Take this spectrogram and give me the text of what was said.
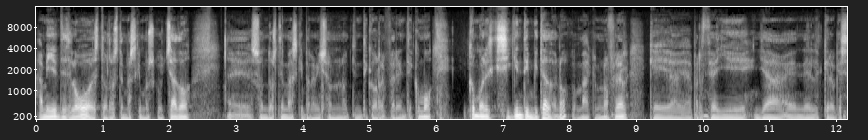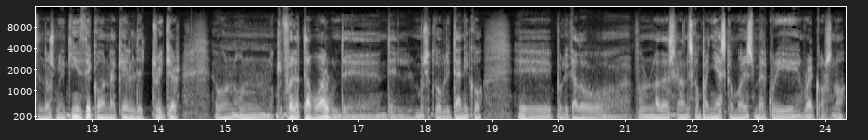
A mí, desde luego, estos dos temas que hemos escuchado eh, son dos temas que para mí son un auténtico referente. Como como el siguiente invitado, ¿no? Mark Knopfler, que eh, aparece allí ya en el, creo que es el 2015, con aquel de Trigger, un, un, que fue el octavo álbum de, del músico británico, eh, publicado por una de las grandes compañías como es Mercury Records, ¿no?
